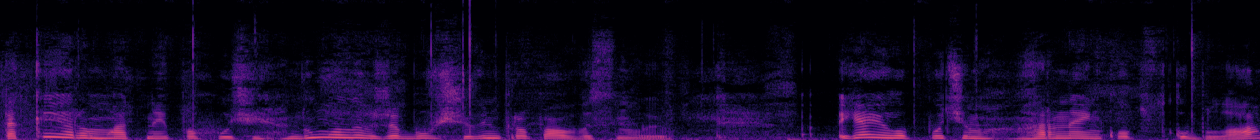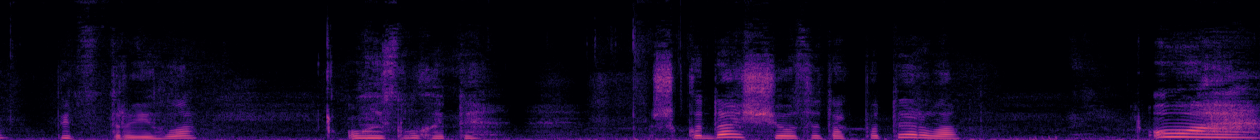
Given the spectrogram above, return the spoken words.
Такий ароматний пахучий. Думали вже був, що він пропав весною. Я його потім гарненько обскубла, підстригла. Ой, слухайте, шкода, що оце так потерла. Ой,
